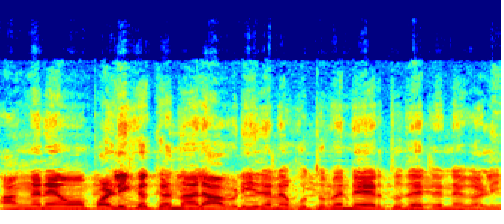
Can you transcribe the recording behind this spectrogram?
അങ്ങനെ ഓൻ പള്ളിക്കൊക്കെ എന്നാൽ അവിടെ തന്നെ കുത്തുമ്പന്റെ നേരത്തു തേറ്റന്നെ കളി.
